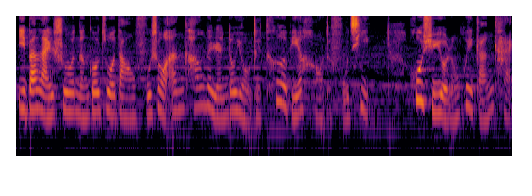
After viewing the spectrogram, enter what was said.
一般来说，能够做到福寿安康的人都有着特别好的福气。或许有人会感慨，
